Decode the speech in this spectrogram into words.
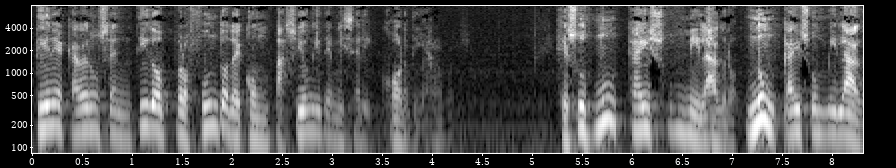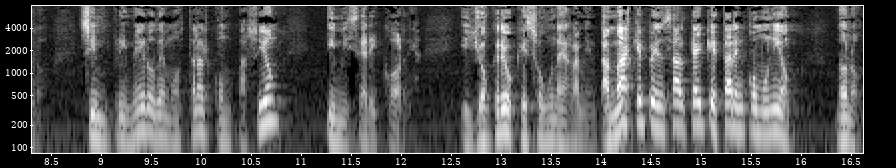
tiene que haber un sentido profundo de compasión y de misericordia. Jesús nunca hizo un milagro, nunca hizo un milagro sin primero demostrar compasión y misericordia. Y yo creo que eso es una herramienta. Más que pensar que hay que estar en comunión, no, no.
